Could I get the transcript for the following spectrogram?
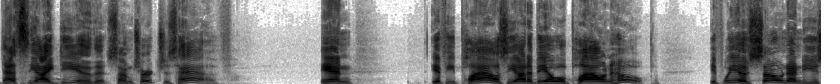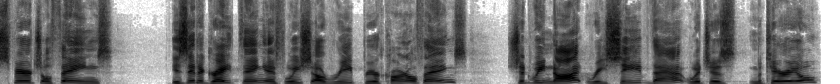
that's the idea that some churches have. And if he plows, he ought to be able to plow in hope. If we have sown unto you spiritual things, is it a great thing if we shall reap your carnal things? Should we not receive that which is material?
